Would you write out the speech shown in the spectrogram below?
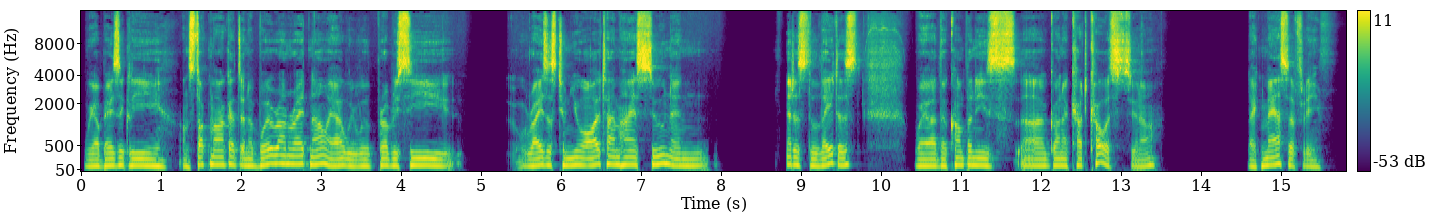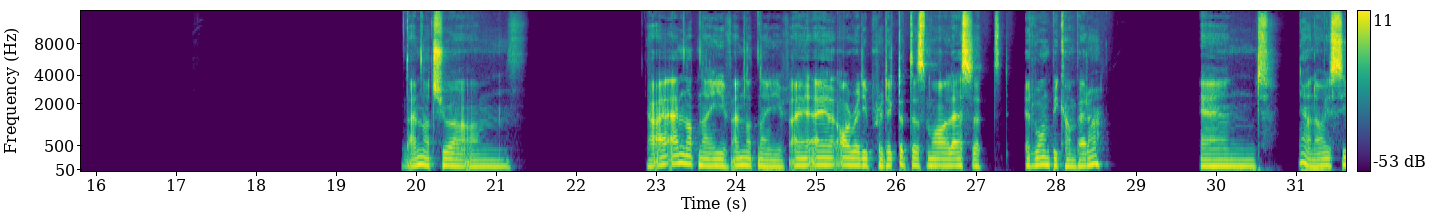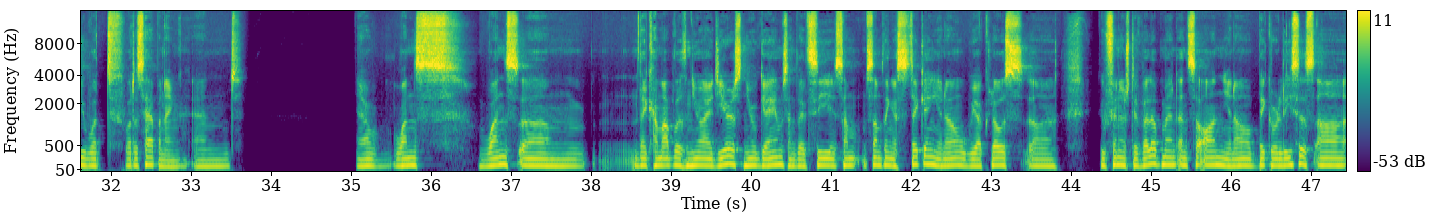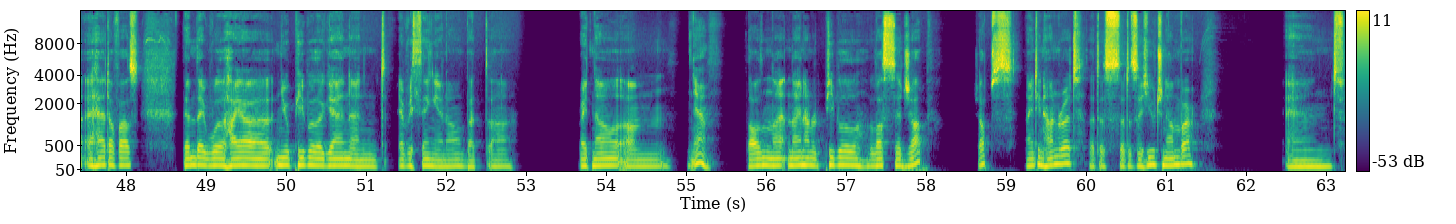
we are basically on stock market in a bull run right now. Yeah, we will probably see rises to new all-time highs soon, and that is the latest where the companies are gonna cut costs. You know, like massively. I'm not sure. Um, I, I'm not naive. I'm not naive. I, I already predicted this more or less that it won't become better. And yeah, now you see what what is happening. And yeah, once once um, they come up with new ideas, new games, and they see some something is sticking, you know, we are close uh, to finish development and so on. You know, big releases are ahead of us. Then they will hire new people again and everything, you know. But uh, right now, um, yeah, thousand nine hundred people lost their job, jobs. Nineteen hundred. That is that is a huge number. And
